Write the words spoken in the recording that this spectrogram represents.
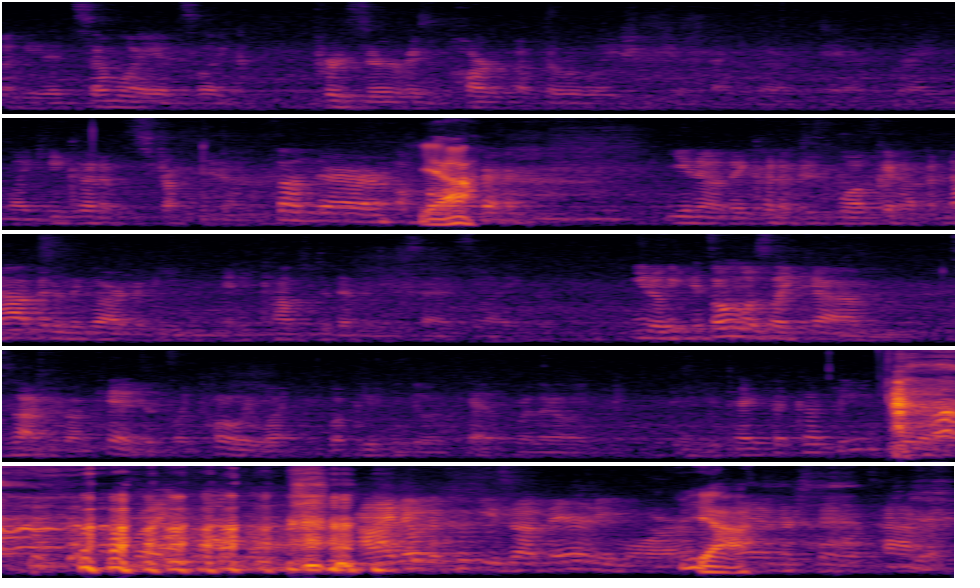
I mean, in some way, it's like preserving part of the relationship that was already there, right? Like he could have struck down thunder. Or, Yeah. You know, they could have just woken up and not been in the Garden of Eden, and he comes to them and he says, like, you know, it's almost like um, he's talking about kids. It's like totally what what people do with kids, where they're like, "Did you take the cookie?" You know? like, I know the cookie's not there anymore. Yeah. I understand what's happening.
